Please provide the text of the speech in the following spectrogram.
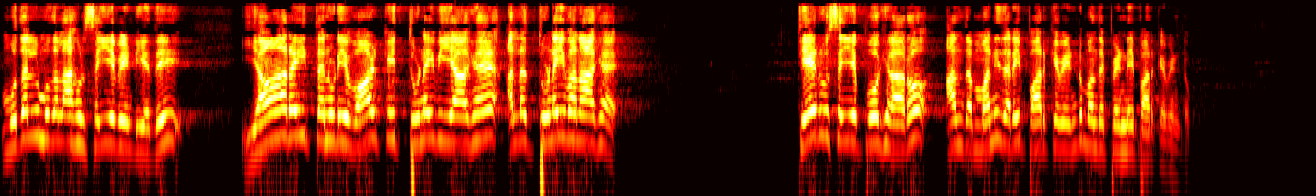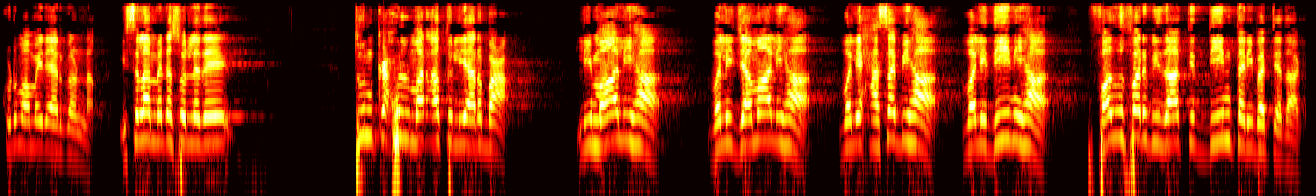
முதல் முதலாக செய்ய வேண்டியது யாரை தன்னுடைய வாழ்க்கை துணைவியாக அல்லது துணைவனாக தேர்வு செய்ய போகிறாரோ அந்த மனிதரை பார்க்க வேண்டும் அந்த பெண்ணை பார்க்க வேண்டும். குடும்ப அமைதியா இருக்கணும்னா. இஸ்லாம் என்ன சொல்லுது? துன்கஹுல் மராத்துலி அர்பா லி மாலிஹா வலி ஜமாலிஹா வலி ஹசபிஹா வலி தீனிஹா ஃபல்ஃபர் பிதாத்தி தீன் தரிபத்தியதாக்.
